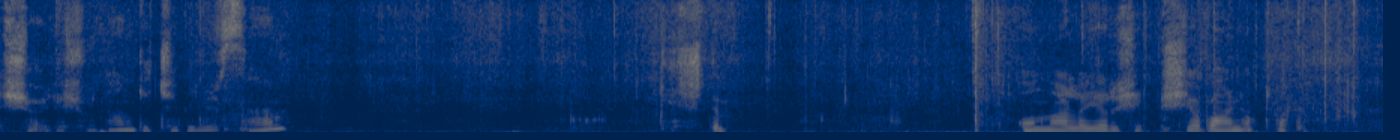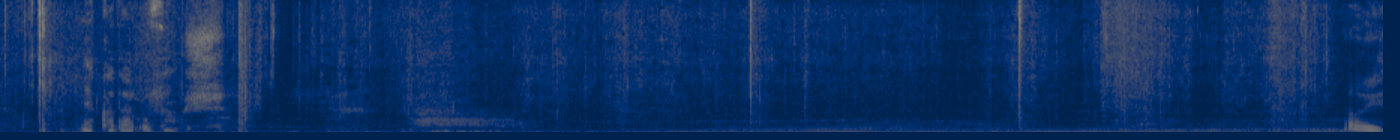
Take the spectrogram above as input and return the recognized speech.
Şöyle şuradan geçebilirsem. Geçtim. Onlarla yarış etmiş yabani ot bak. Ne kadar uzamış. Oy.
